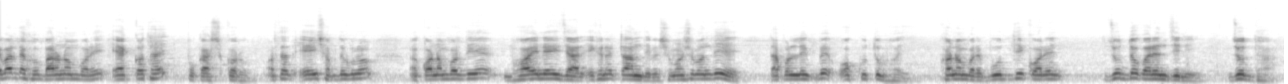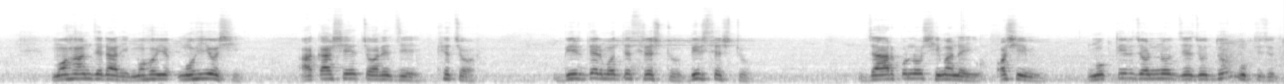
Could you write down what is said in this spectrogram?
এবার দেখো বারো নম্বরে এক কথায় প্রকাশ করো। অর্থাৎ এই শব্দগুলো ক নম্বর দিয়ে ভয় নেই যার, এখানে টান দেবে। সমান সমান দিয়ে তারপর লিখবে অকুতু ভয়। খ নম্বরে, বুদ্ধি করেন, যুদ্ধ করেন যিনি, যোদ্ধা। মহান যে নারী মহী- মহীয়সী, আকাশে চরে যে খেচর, বীরদের মধ্যে শ্রেষ্ঠ বীরশ্রেষ্ঠ যার কোনো সীমা নেই, অসীম, মুক্তির জন্য যে যুদ্ধ, মুক্তিযুদ্ধ।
